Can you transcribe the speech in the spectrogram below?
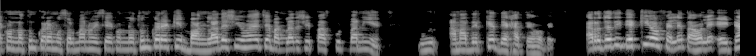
এখন নতুন করে মুসলমান হয়েছে, এখন নতুন করে কি বাংলাদেশি হয়েছে, বাংলাদেশি পাসপোর্ট বানিয়ে আমাদেরকে দেখাতে হবে। আর যদি দেখিয়েও ফেলে, তাহলে এইটা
